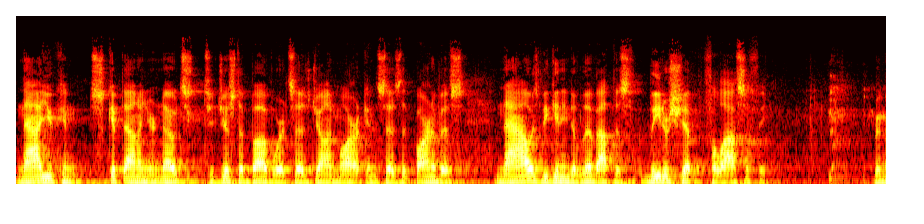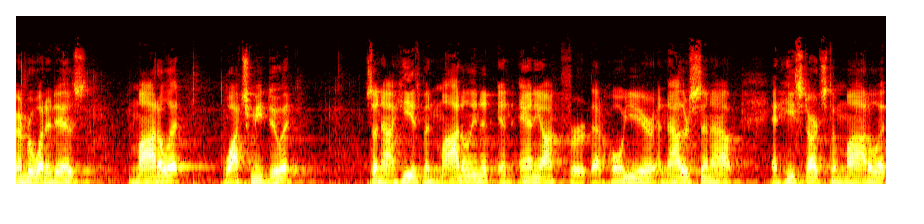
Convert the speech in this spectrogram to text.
now you can skip down on your notes to just above where it says John Mark, and it says that Barnabas now is beginning to live out this leadership philosophy. Remember what it is? Model it. Watch me do it. So now he has been modeling it in Antioch for that whole year, and now they're sent out, and he starts to model it.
